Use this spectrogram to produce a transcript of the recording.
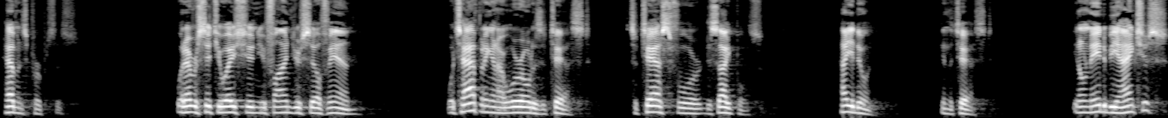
heaven's purposes. Whatever situation you find yourself in, what's happening in our world is a test. It's a test for disciples. How you doing in the test? You don't need to be anxious.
